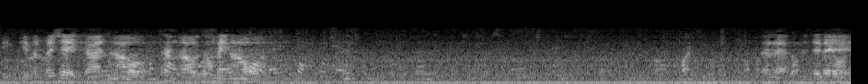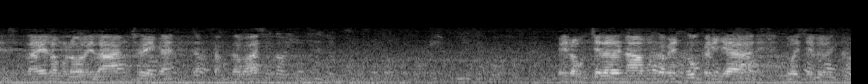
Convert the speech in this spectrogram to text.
สิ่งที่มันไม่ใช่การเอาทั้งเอาทั้งไม่เอานั่นแหละมันจะได้ไล่ล่องลอยล้างช่วยกันทำสังสารวัตไปหลงเจริญเอามันก็เป็นทุกขกริยาเนี่ยตัวเจริญเอา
